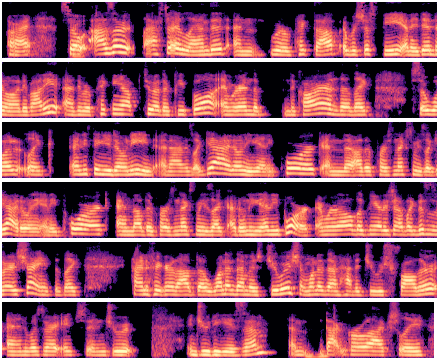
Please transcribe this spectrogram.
All right. So as I, after I landed and we were picked up, it was just me and I didn't know anybody and they were picking up two other people and we're in the, in the car and they're like, so what, like anything you don't eat? And I was like, yeah, I don't eat any pork. And the other person next to me is like, yeah, I don't eat any pork. And the other person next to me is like, I don't eat any pork. And we're all looking at each other like, this is very strange. But like, kind of figured out that one of them is Jewish and one of them had a Jewish father and was very interested in Jew, in Judaism. And Mhm. that girl actually,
